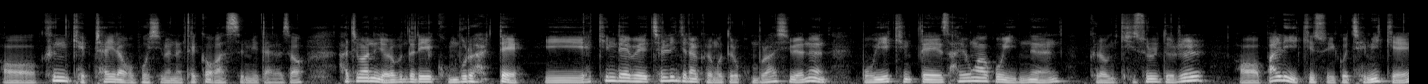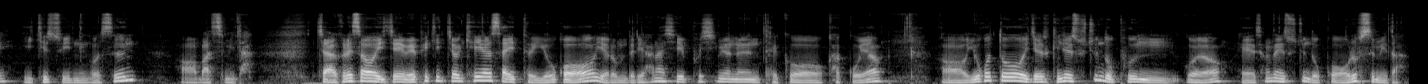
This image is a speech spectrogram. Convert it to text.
어, 큰 갭 차이라고 보시면 될 것 같습니다. 그래서 하지만 여러분들이 공부를 할때 이 해킹 대회 챌린지나 그런 것들을 공부를 하시면은 모의 해킹 때 사용하고 있는 그런 기술들을 어, 빨리 익힐 수 있고 재밌게 익힐 수 있는 것은 어, 맞습니다. 자 그래서 이제 웹패킹.kr 사이트 요거 여러분들이 하나씩 푸시면은 될 것 같고요. 어 요것도 이제 굉장히 수준 높은 거예요. 예, 상당히 수준 높고 어렵습니다.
